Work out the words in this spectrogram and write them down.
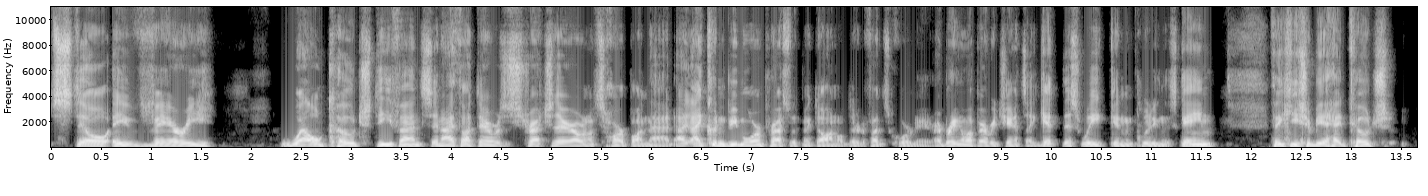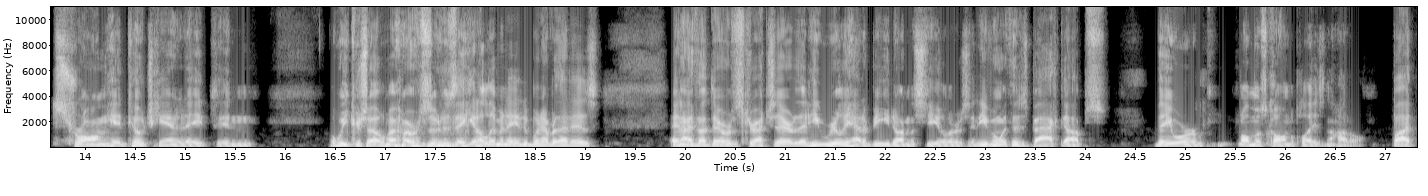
Still a very well coached defense. And I thought there was a stretch there. I want to harp on that. I, I, couldn't be more impressed with Macdonald, their defense coordinator. I bring him up every chance I get this week, and including this game. I think he should be a head coach, strong head coach candidate in a week or so, or as soon as they get eliminated, whatever that is. And I thought there was a stretch there that he really had a beat on the Steelers. And even with his backups, they were almost calling the plays in the huddle. But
